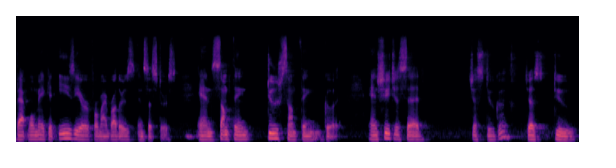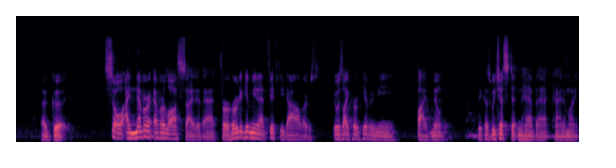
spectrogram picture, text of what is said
that will make it easier for my brothers and sisters and something, do something good. And she just said, just do good. Just do uh, good. So I never ever lost sight of that. For her to give me that $50, it was like her giving me 5 million because we just didn't have that kind of money.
